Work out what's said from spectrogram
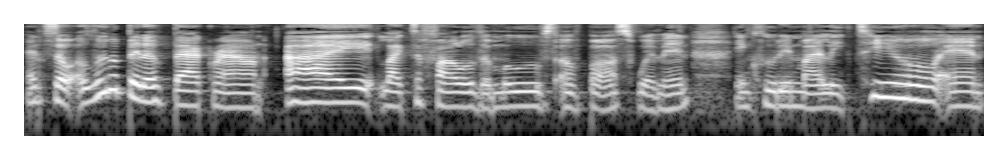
And so, a little bit of background I like to follow the moves of boss women, including Myleik Teele and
